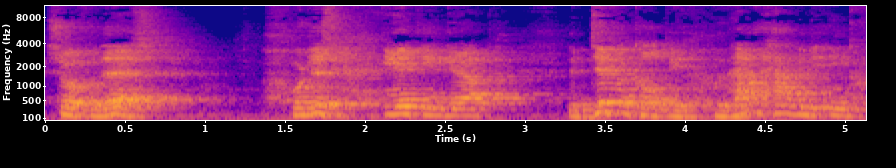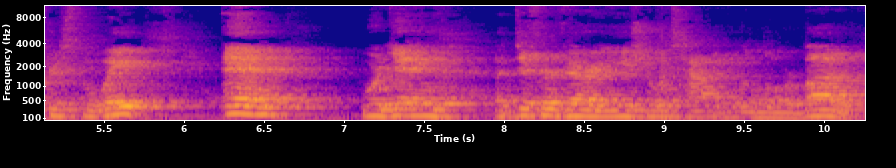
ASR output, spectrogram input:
so for this, we're just amping up the difficulty without having to increase the weight and we're getting a different variation of what's happening in the lower body.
